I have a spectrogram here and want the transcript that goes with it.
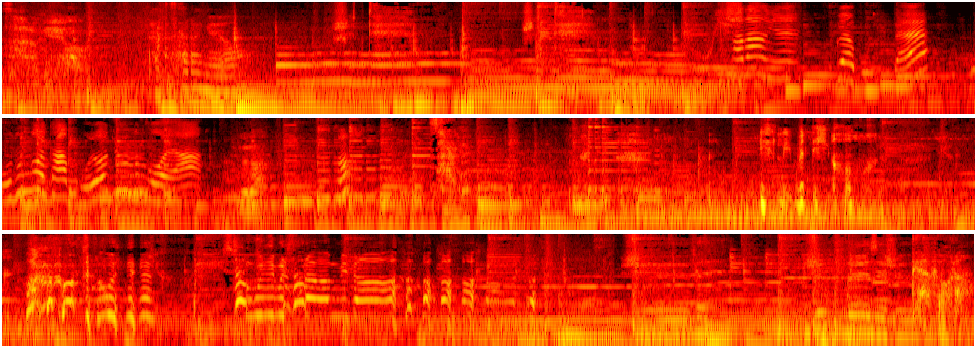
사랑해요. 나도 사랑해요. 사랑해. 그게 뭔데? 모든 걸 다 보여주는 거야. 누나. 어? 사랑해. Ich liebe dich auch. 장군님, 장군님을 사랑합니다. 대학교라.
